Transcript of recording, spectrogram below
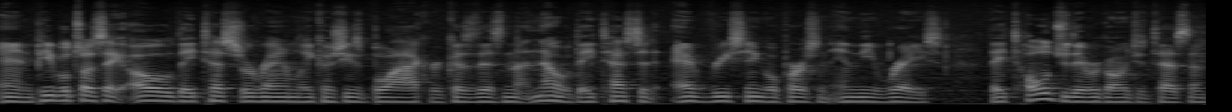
And people try to say, oh, they tested her randomly because she's black or because this. No, they tested every single person in the race. They told you they were going to test them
